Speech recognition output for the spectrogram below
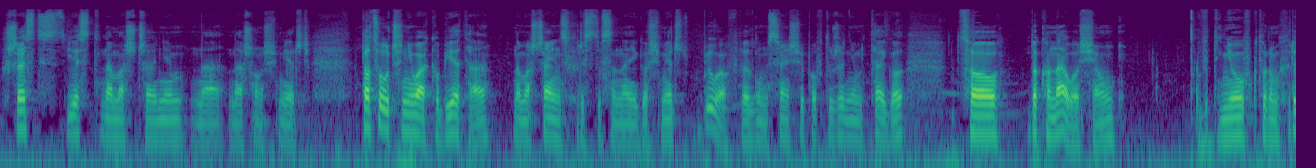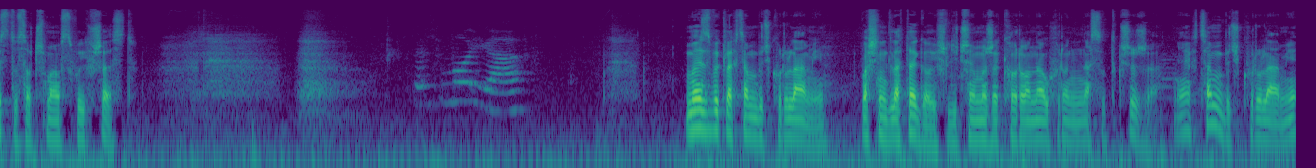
Chrzest jest namaszczeniem na naszą śmierć. To, co uczyniła kobieta, namaszczając Chrystusa na jego śmierć, było w pewnym sensie powtórzeniem tego, co dokonało się w dniu, w którym Chrystus otrzymał swój chrzest. My zwykle chcemy być królami. Właśnie dlatego, iż liczymy, że korona uchroni nas od krzyża. Nie? Chcemy być królami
